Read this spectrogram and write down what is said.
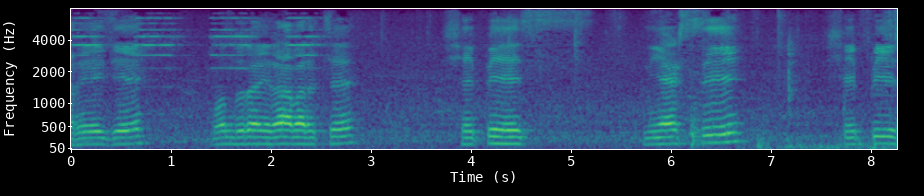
আর এই যে বন্ধুরা, এরা আবার হচ্ছে সেই পেজ নিয়ে আসছি। সেই পেজ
